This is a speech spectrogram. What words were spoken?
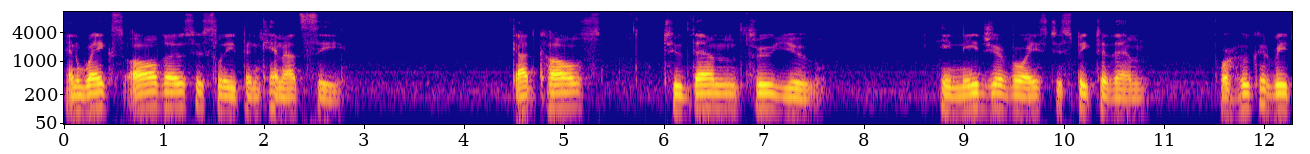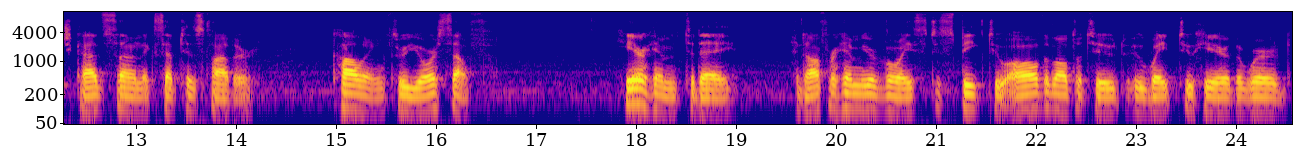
and wakes all those who sleep and cannot see. God calls to them through you. He needs your voice to speak to them, for who could reach God's Son except his Father, calling through yourself? Hear him today and offer him your voice to speak to all the multitude who wait to hear the word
